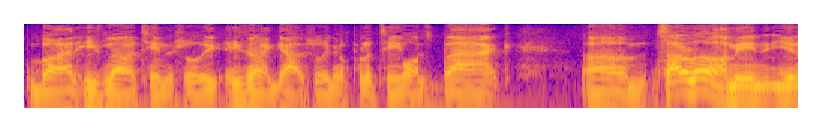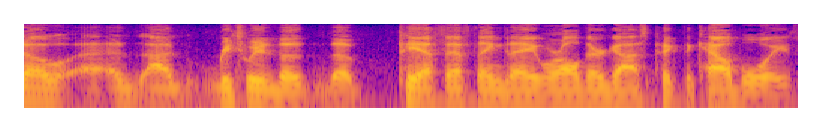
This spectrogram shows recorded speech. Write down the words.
but he's not a team that's really he's not a guy that's really going to put a team on his back. Um, so I don't know. I mean, you know, I, I retweeted the the PFF thing today where all their guys picked the Cowboys.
